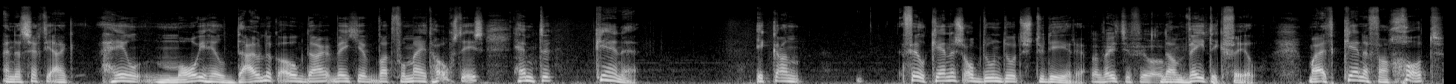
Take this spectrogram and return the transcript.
en dat zegt hij eigenlijk heel mooi, heel duidelijk ook daar. Weet je wat voor mij het hoogste is? Hem te kennen. Ik kan veel kennis opdoen door te studeren. Dan weet je veel over. Dan weet ik veel. Maar het kennen van God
